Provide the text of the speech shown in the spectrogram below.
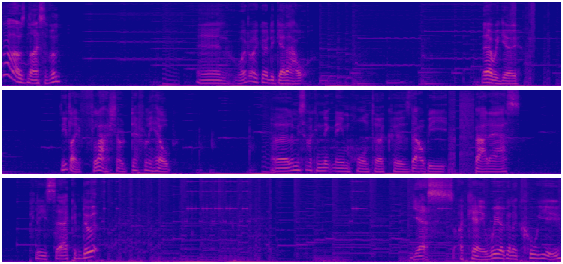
Well, that was nice of them. And where do I go to get out? There we go. Need like flash, that would definitely help. Uh, let me see if I can nickname Haunter, because that'll be badass. Please say I can do it. Yes, okay, we are going to call you.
